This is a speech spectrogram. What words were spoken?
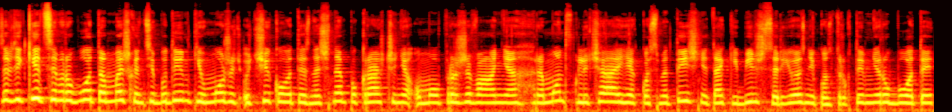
Завдяки цим роботам мешканці будинків можуть очікувати значне покращення умов проживання. Ремонт включає як косметичні, так і більш серйозні конструктивні роботи,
